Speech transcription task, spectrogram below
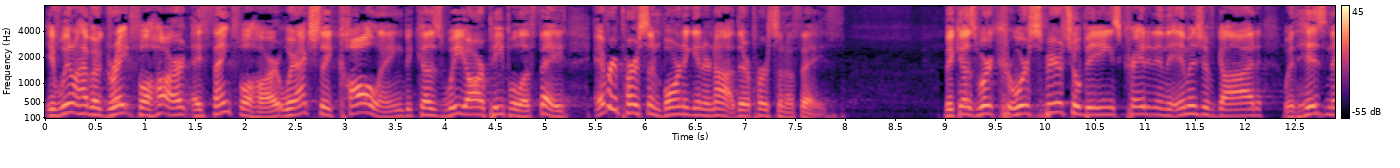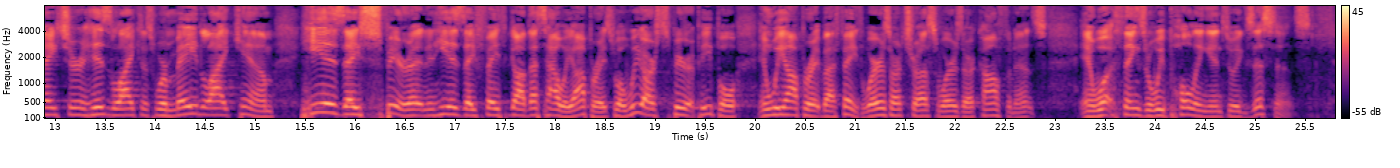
if we don't have a grateful heart, a thankful heart, we're actually calling because we are people of faith. Every person, born again or not, they're a person of faith because we're, we're spiritual beings created in the image of God with His nature, His likeness. We're made like Him. He is a spirit and He is a faith God. That's how He operates. Well, we are spirit people and we operate by faith. Where's our trust? Where's our confidence? And what things are we pulling into existence?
